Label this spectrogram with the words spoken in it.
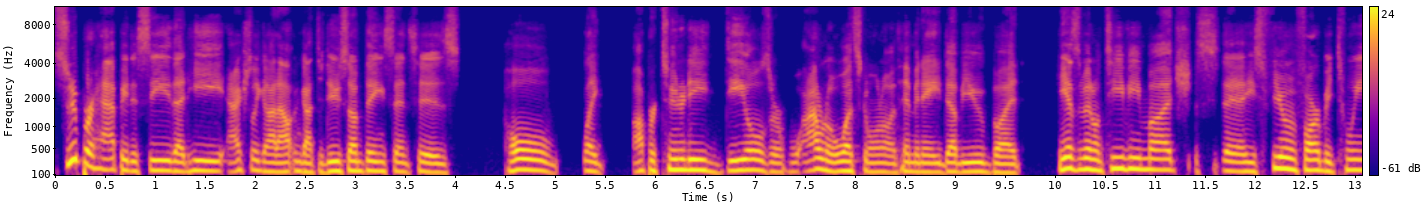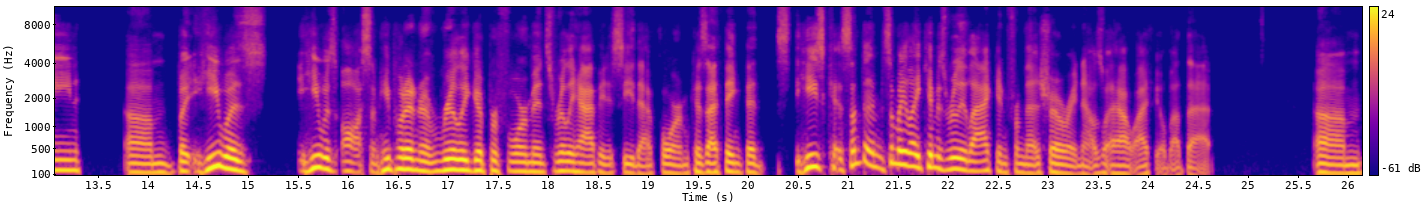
super happy to see that he actually got out and got to do something since his whole like opportunity deals or I don't know what's going on with him in AEW, but he hasn't been on TV much. Uh, he's few and far between. Um, but he was he was awesome. He put in a really good performance. Really happy to see that for him because I think that he's something somebody like him is really lacking from that show right now. Is how I feel about that. Um,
